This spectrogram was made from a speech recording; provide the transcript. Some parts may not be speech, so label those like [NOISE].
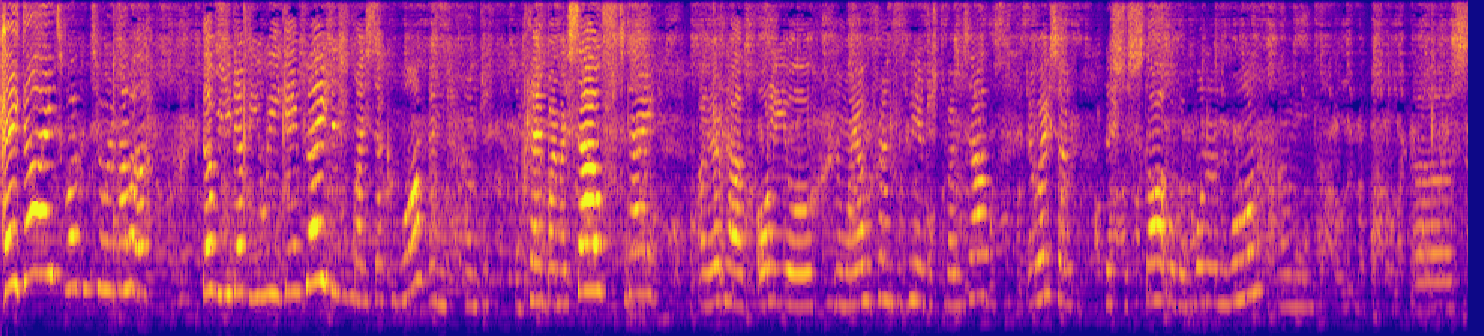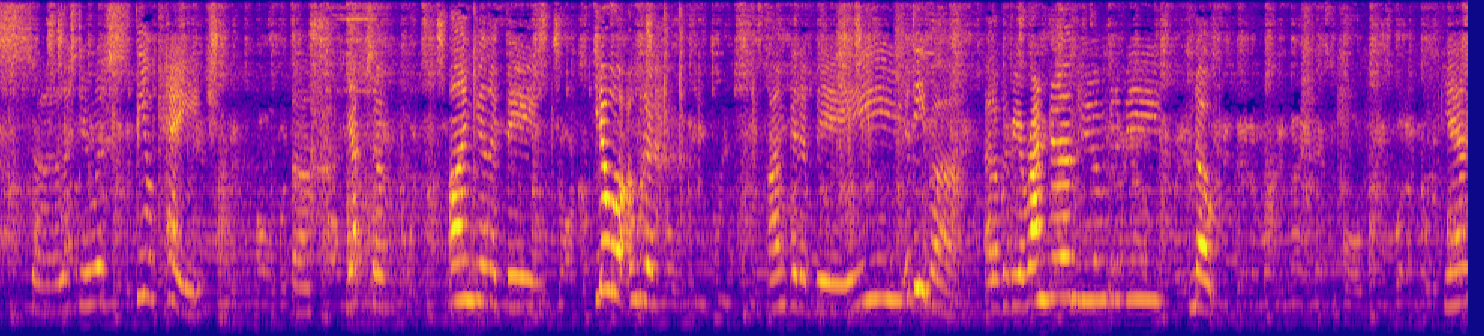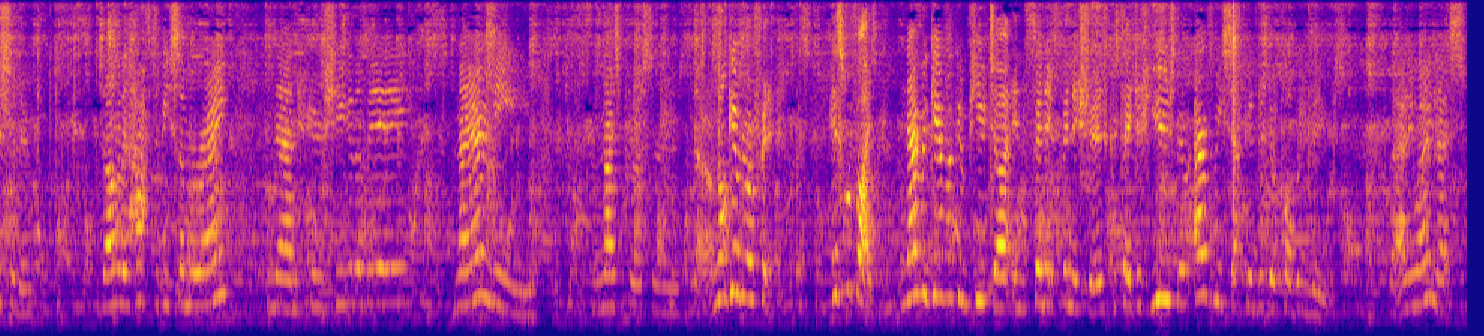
Hey guys, welcome to another WWE gameplay. This is my second one, and I'm just I'm playing by myself today. I don't have Ollie or my other friends with me. I'm just by myself. Anyway, so let's just start with a one-on-one. Um, uh, so let's do a steel cage. Uh, yep. So I'm gonna be. You know what? I'm gonna. I'm gonna be a diva. And I'm gonna be a random. Who am I gonna be? No. Yeah, she do. So I'm gonna have to be Rae. And then who's she gonna be? Naomi. Nice person. No, I'm not giving her a finish. Here's my advice. Never give a computer infinite finishes because they just use them every second and you'll probably lose. But anyway, let's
